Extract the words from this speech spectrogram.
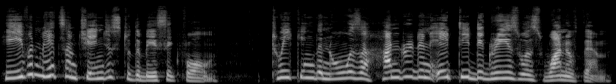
He even made some changes to the basic form. Tweaking the nose 180 degrees was one of them.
